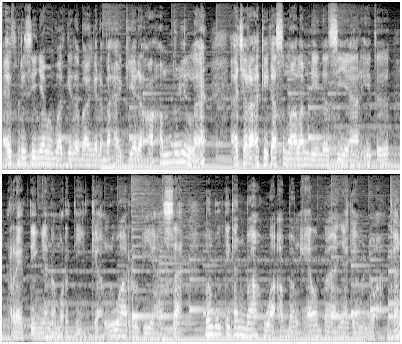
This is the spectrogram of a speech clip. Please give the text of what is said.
Ekspresinya membuat kita bangga dan bahagia Dan Alhamdulillah acara akikah semalam di Indosiar itu ratingnya nomor 3 Luar biasa. Membuktikan bahwa Abang L banyak yang mendoakan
